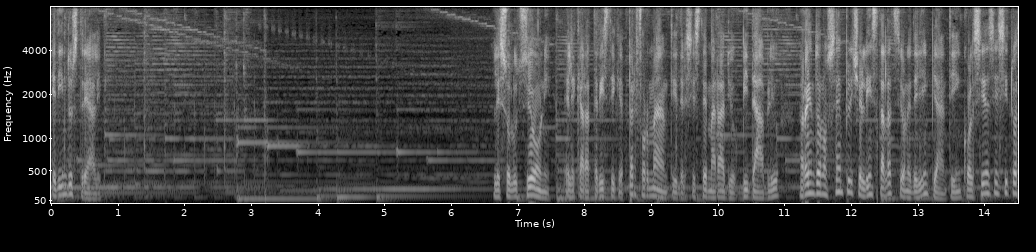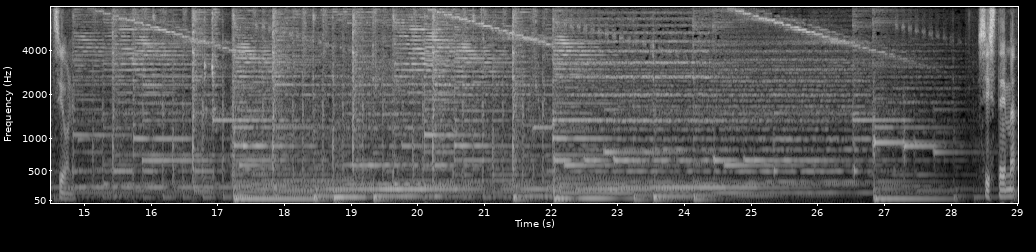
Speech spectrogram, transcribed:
ed industriali. Le soluzioni e le caratteristiche performanti del sistema radio BW rendono semplice l'installazione degli impianti in qualsiasi situazione. Sistema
